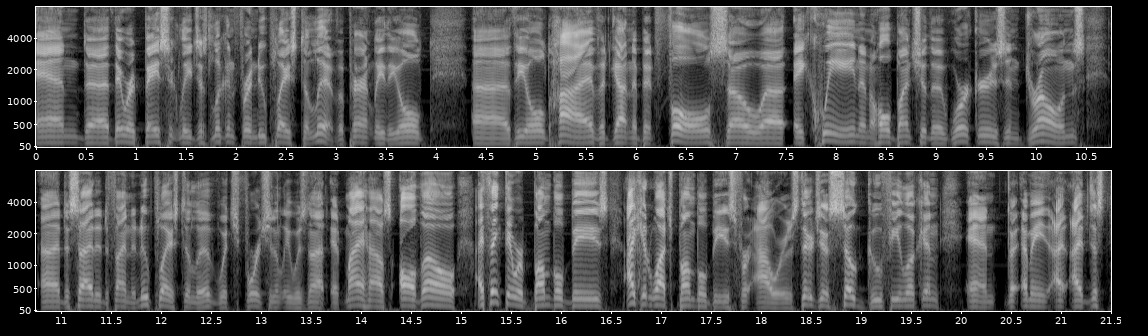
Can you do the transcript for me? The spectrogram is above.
and uh, they were basically just looking for a new place to live. Apparently, the old uh, the old hive had gotten a bit full, so uh, a queen and a whole bunch of the workers and drones uh, decided to find a new place to live, which fortunately was not at my house. Although I think they were bumblebees. I could watch bumblebees for hours. They're just so goofy looking, and I mean, I, I just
